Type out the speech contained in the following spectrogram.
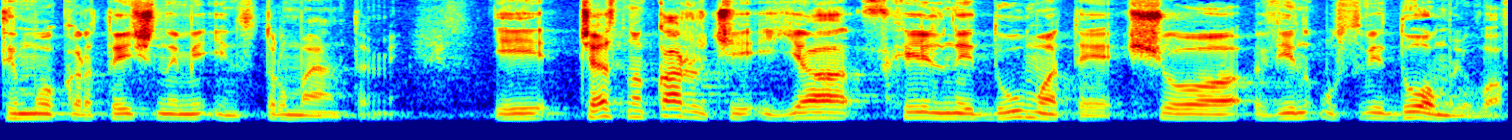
демократичними інструментами. І, чесно кажучи, я схильний думати, що він усвідомлював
